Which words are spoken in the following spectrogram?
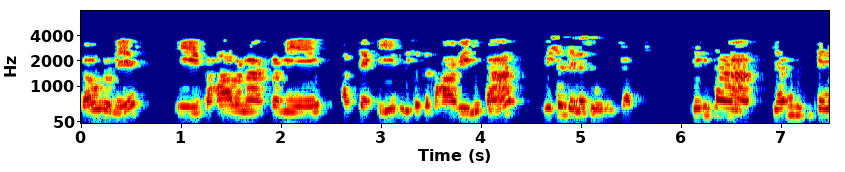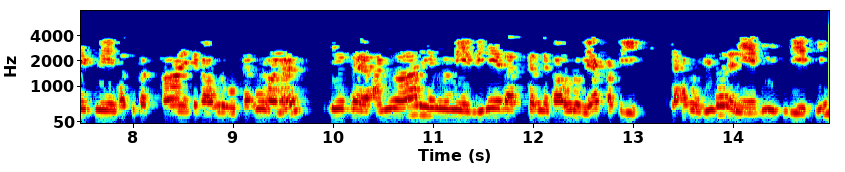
ගෞරවයේ ඒ භාවනා ක්‍රමයේ අත්‍යකීම් විසද භාවය නිසා විසදෙන ස්වරූපයක්. ඒ නිසා යම් කෙනෙක් මේ සතිපට්ඨානයට ගෞරව කරනවා නම් ඒක අනිවාර්යයෙන්ම මේ විනයගත කරන ගෞරවයක් අපි ධර්ම විවරණයේදී ඉදිරියේදී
